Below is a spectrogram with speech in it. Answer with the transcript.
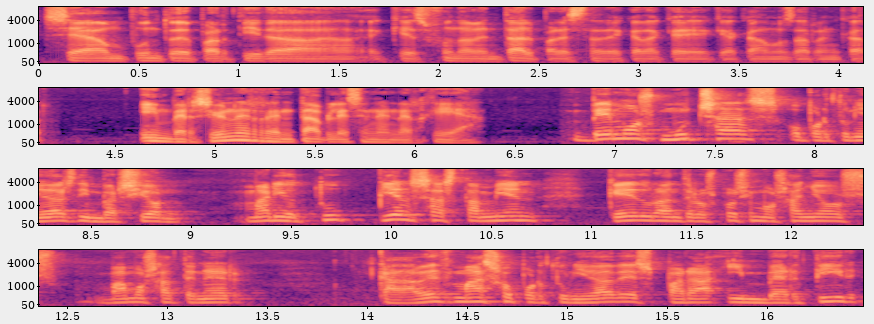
sea un punto de partida que es fundamental para esta década que, acabamos de arrancar. Inversiones rentables en energía. Vemos muchas oportunidades de inversión. Mario, ¿tú piensas también que durante los próximos años vamos a tener cada vez más oportunidades para invertir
